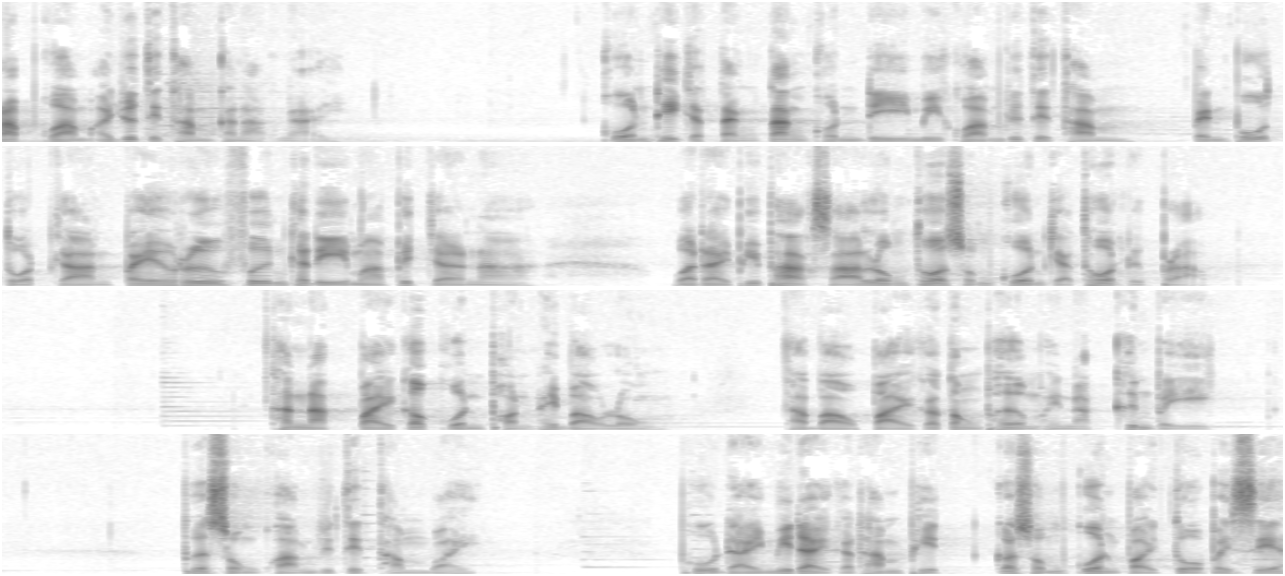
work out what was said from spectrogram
รับความอายุติธรรมขนาดไหน ควรที่จะแต่งตั้งคนดีมีความยุติธรรม เป็นผู้ตรวจการไปรื้อฟื้นคดีมาพิจารณา ว่าได้พิพากษาลงโทษสมควรแก่โทษหรือเปล่า ถ้าหนักไปก็ควรผ่อนให้เบาลง ถ้าเบาไปก็ต้องเพิ่มให้หนักขึ้นไปอีก เพื่อทรงความยุติธรรมไว้ ผู้ใดไม่ได้กระทำผิดก็สมควรปล่อยตัวไปเสีย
